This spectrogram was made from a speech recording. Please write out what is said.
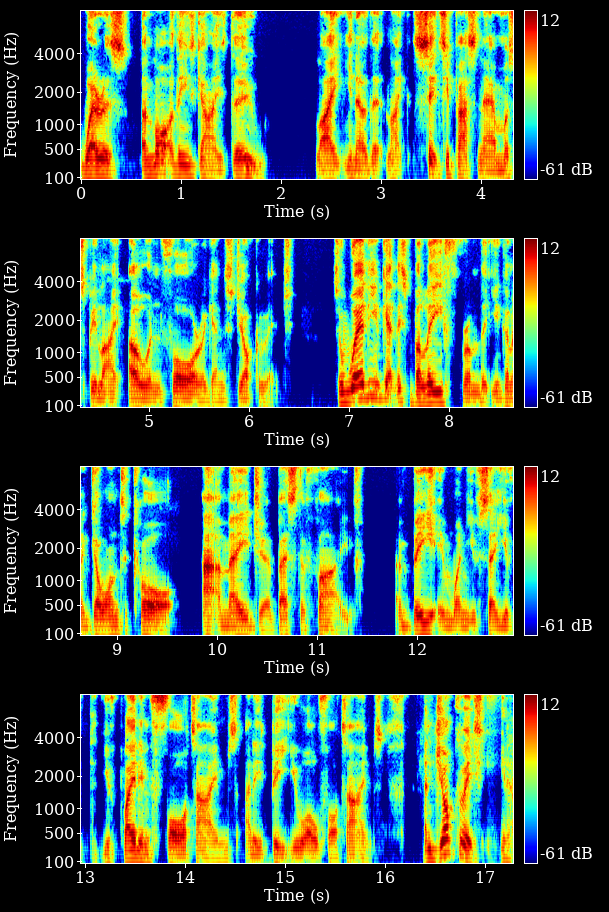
Whereas a lot of these guys do. Like, you know, that like Tsitsipas now must be like 0 and 4 against Djokovic. So where do you get this belief from that you're going to go on to court at a major, best of five, and beat him when you say you've you've played him four times and he's beat you all four times? And Djokovic, you know,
